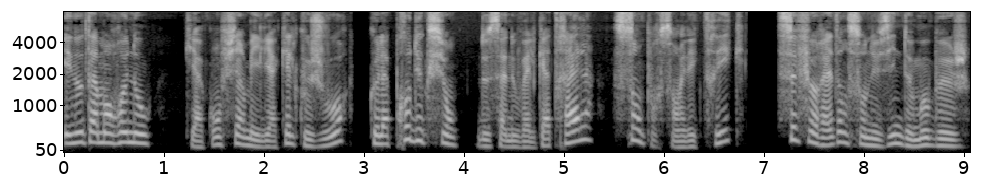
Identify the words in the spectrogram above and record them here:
Et notamment Renault, qui a confirmé il y a quelques jours que la production de sa nouvelle 4L, 100% électrique, se ferait dans son usine de Maubeuge,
